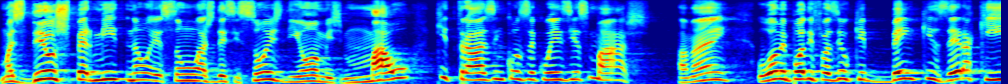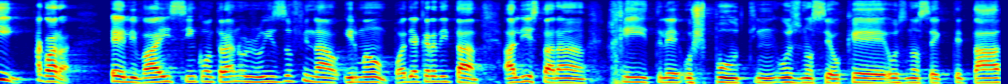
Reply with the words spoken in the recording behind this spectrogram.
Mas Deus permite, não, é, são as decisões de homens mal que trazem consequências más. Amém? O homem pode fazer o que bem quiser aqui. Agora, ele vai se encontrar no juízo final. Irmão, pode acreditar, ali estarão Hitler, os Putin, os não sei o que, os não sei que tal,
